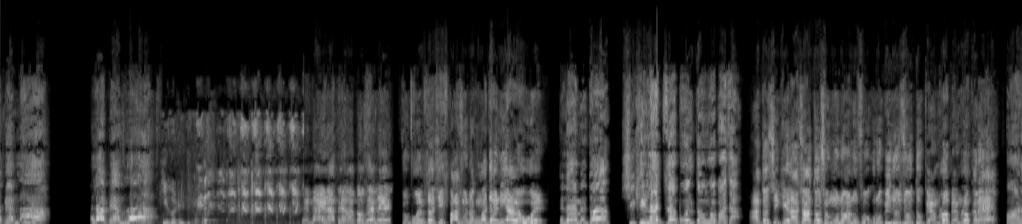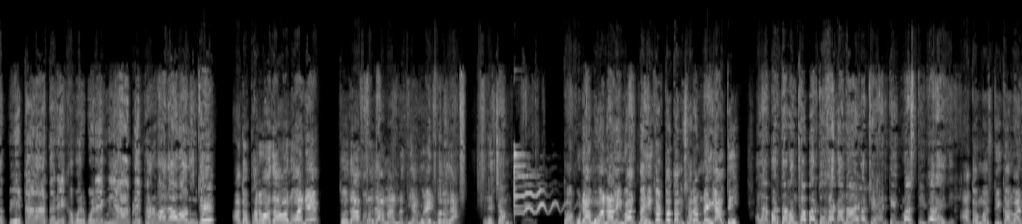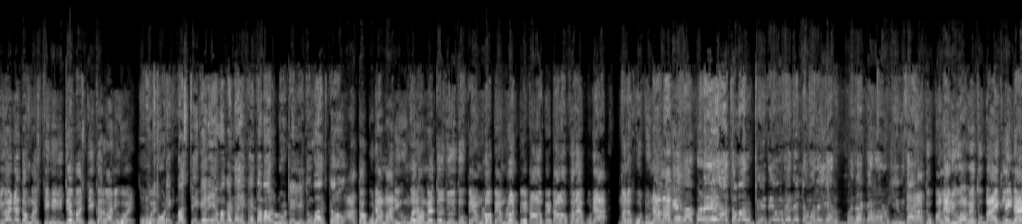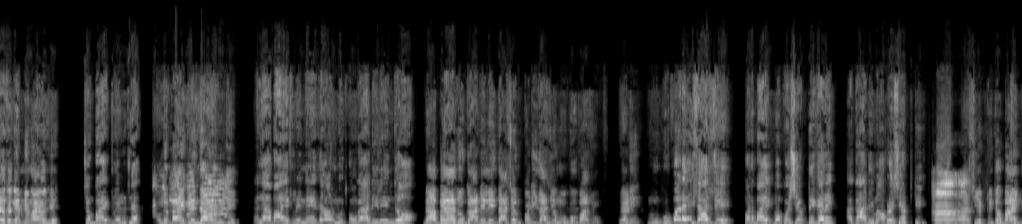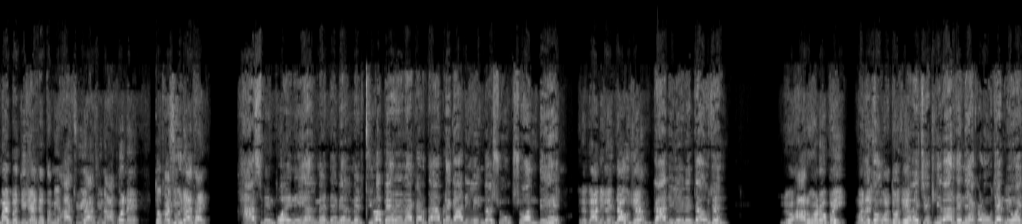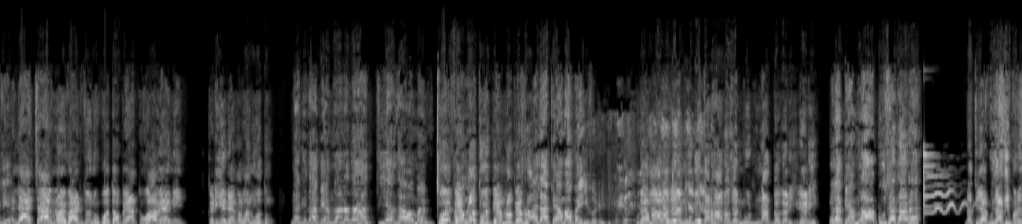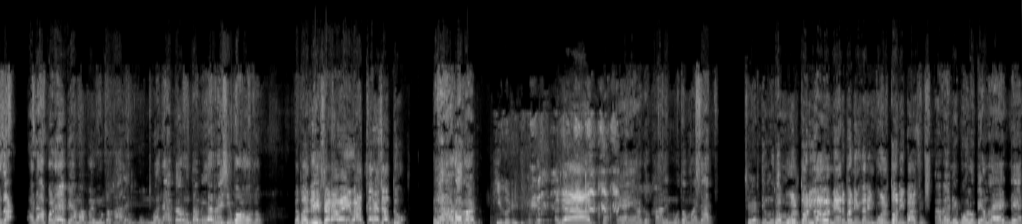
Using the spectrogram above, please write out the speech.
અલા ભેમલા. અલા ભેમલા. એ નાયણા પેલા તો છે ને તું બોલતો શીખ પાછું ને મજા નહીં આવે હોય એટલે અમે તો શીખીલા જ ન બોલતા હું પાછા. આ તો શીખેલા છો તો શું હું નાનું છોકરું બીજું છું તું ભેમલો ભેમલો કરે હે? પણ પેટાળા તને ખબર પડે કે નહીં આપણે ફરવા જવાનું છે. આ તો ફરવા જવાનું હોય ને તો જા પેલો જા માન નથી આવું હેડ પેલો જા. એટલે ચમ. તો બુઢા મોહન આલી વાત નહીં કરતો તને શરમ નહીં આવતી? અલા પણ તમને ખબર તો છે કે નાયણો ઠેરથી જ મસ્તી કરે છે. આ તો મસ્તી કરવાની હોય ને તો મસ્તીની રીતે મસ્તી કરવાની હોય. થોડીક મસ્તી કરી એમાં કે નહીં કે તમારું લૂંટી લીધું વાત કરો. આ તો બુડા મારી ઉંમર હમે તો જોયું તું પેમલો પેમલો ને પેટાળો પેટાળો કરે બુઢા મને ખોટું ના લાગે? અલા પણ આ તમારું પેટ એવું છે ને એટલે મને યાર મજા કરવાનો જીવ આ થાય તું ભલે રહ્યું હવે તું બાઇક લઈને આવ્યો છે કે એમને આવ્યો છે? ચમ બાઇક લઈને એટલે? એટલે બાઇક લઈને જવાનું છે. આ બાઇક લઈને નહીં જાવ તું ગાડી લઈને જો. ના ભાઈ હજુ ગાડી લઈને જાશો ને પડી જશે મોઘું પાછું. રેડી મૂકવું પડે એ ચાલશે. પણ બાઇકમાં કોઈ સેફટી ખરી? આ ગાડીમાં આપણે સેફટી સેફટી તો બાઇકમાં બધી રહેશે. તમે હાચવી હાચવી નાખો ને તો કશું ના થાય. હાસવીન કોઈ નહીં હેલ્મેટ ને બેલમેટ કયો પહેરે ના કરતા આપણે ગાડી લઈને જાવ સુખ શાંતિ. એટલે ગાડી લઈને જવું છે એમ? ગાડી લઈને જાવ છે લો હારું હડો ભાઈ. મને તો શું વધો છે? હવે કેટલી વાર છે નીકળવું છે કે નહીં હોય એટલે આ ચાર નો વાડજો નું ઊભો તો ભાઈ તું આવે એની. ઘડીએ નીકળવાનું હતું. મેં કીધું આ ભેમલાને તો તૈયાર થવામાં તોય ભેમલો તોય ભેમલો ભેમલો? અલા ભેમા ભાઈ. ઉડા મારો છે ને મૂડ ઉતાર હારો છે ને મૂડ ના જ બગાડીશ. રેડી એટલે ભેમલા આપું છે તારે? નથી આપું જાતી પર જા. અલા પણ એ ભેમા ભાઈ હું તો ખાલી મજા કરું તમે યાર બોલો છો. એ બધી સડાવે એ વાત કરે છે તું? એટલે હાડો ઘટ એટલે એ આડો ખાલી હું તો મજા છેડતી હું તો તો બોલતો નહીં હવે મહેરબાની કરીને બોલતો નહીં પાછું. હવે નહીં બોલું ભેમલા હેડ ને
